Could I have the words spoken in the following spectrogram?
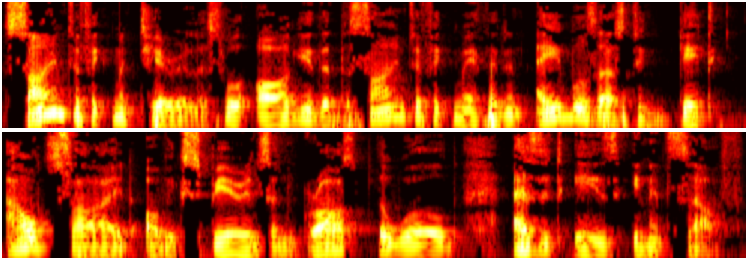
Scientific materialists will argue that the scientific method enables us to get outside of experience and grasp the world as it is in itself.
